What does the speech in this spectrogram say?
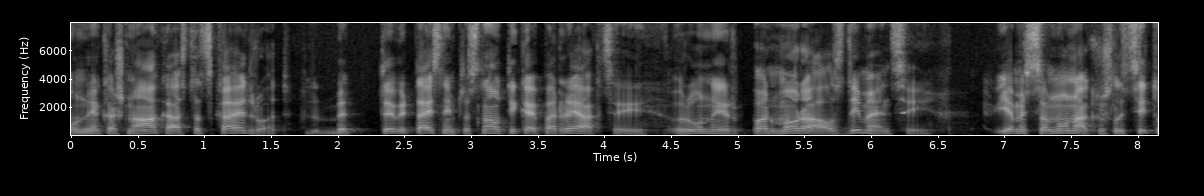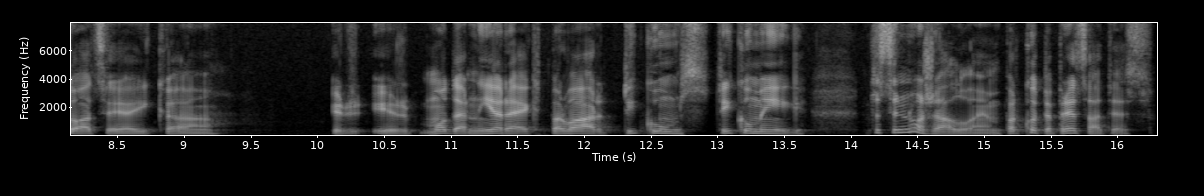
Un vienkārši nākās tad skaidrot. Bet tev ir taisnība, tas nav tikai par reakciju. Runa ir par morāles dimensiju. Ja mēs esam nonākuši līdz situācijai, ka ir, ir moderni ierēkt par vārdu tikums, likumīgi, tas ir nožēlojami. Par ko te priecāties?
